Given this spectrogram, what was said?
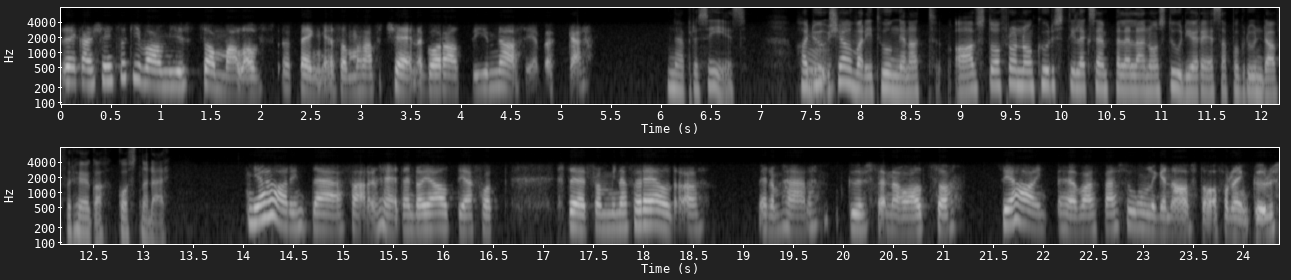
det är kanske inte så kiva om just sommarlovspengen som man har förtjänat går alltid i gymnasieböcker. Nej, precis. Har du mm. själv varit tvungen att avstå från någon kurs till exempel eller någon studieresa på grund av för höga kostnader? Jag har inte erfarenheten då jag alltid har fått stöd från mina föräldrar med de här kurserna och alltså. Så jag har inte behövt personligen avstå från en kurs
